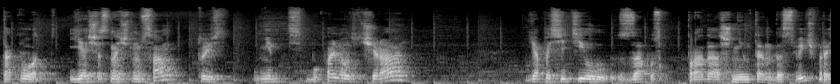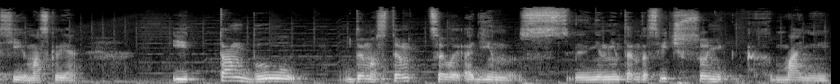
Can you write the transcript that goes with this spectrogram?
Так вот, я сейчас начну сам. То есть, не, буквально вот вчера я посетил запуск продаж Nintendo Switch в России, в Москве. И там был демо-стенд целый один с Nintendo Switch Sonic Mania.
